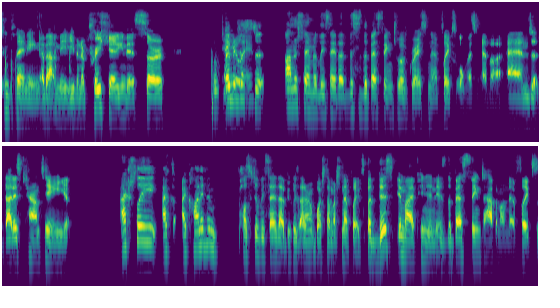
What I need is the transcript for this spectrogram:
complaining about me even appreciating this. So Take let me away. just uh, unashamedly say that this is the best thing to have graced Netflix almost ever. And that is counting. Actually, I, I can't even positively say that because I don't watch that much Netflix. But this, in my opinion, is the best thing to happen on Netflix.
